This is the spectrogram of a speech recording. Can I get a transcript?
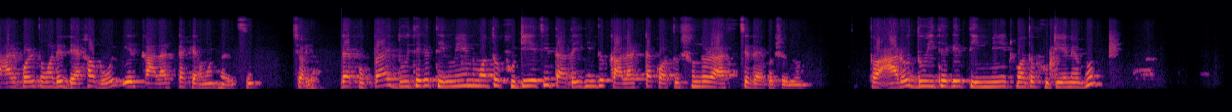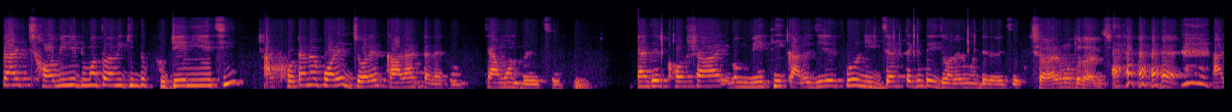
তারপরে তোমাদের দেখাবো এর কালারটা কেমন হয়েছে। চলো। দেখো, প্রায় দুই থেকে তিন মিনিট মতো ফুটিয়েছি, তাতেই কিন্তু কালারটা কত সুন্দর আসছে, দেখো শুধু। তো আরও দুই থেকে তিন মিনিট মতো ফুটিয়ে নেব। প্রায় ছ মিনিট মতো আমি কিন্তু ফুটিয়ে নিয়েছি। আর ফোটানোর পরে জলের কালারটা দেখো, কেমন হয়েছে। পেঁয়াজের খসা এবং মেথি কালো জিরের পুরো নির্যাসটা কিন্তু এই জলের মধ্যে রয়েছে। চায়ের মতো লাগছে। আর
